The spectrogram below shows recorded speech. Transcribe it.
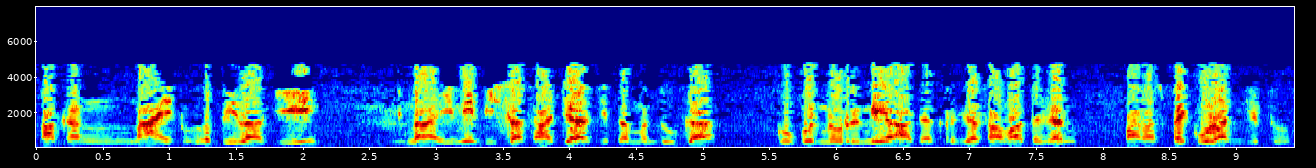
akan naik lebih lagi. Nah ini bisa saja kita menduga gubernur ini ada kerjasama dengan para spekulan gitu.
